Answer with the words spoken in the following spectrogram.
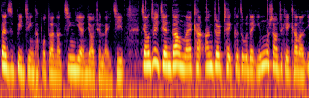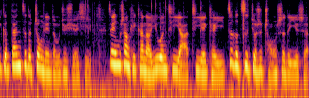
但是毕竟他不断的经验要去累积。讲最简单，我们来看 undertake，这不在荧幕上就可以看到一个单字的重点怎么去学习。在荧幕上可以看到 u n t 啊 t a k e 这个字就是从事的意思。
